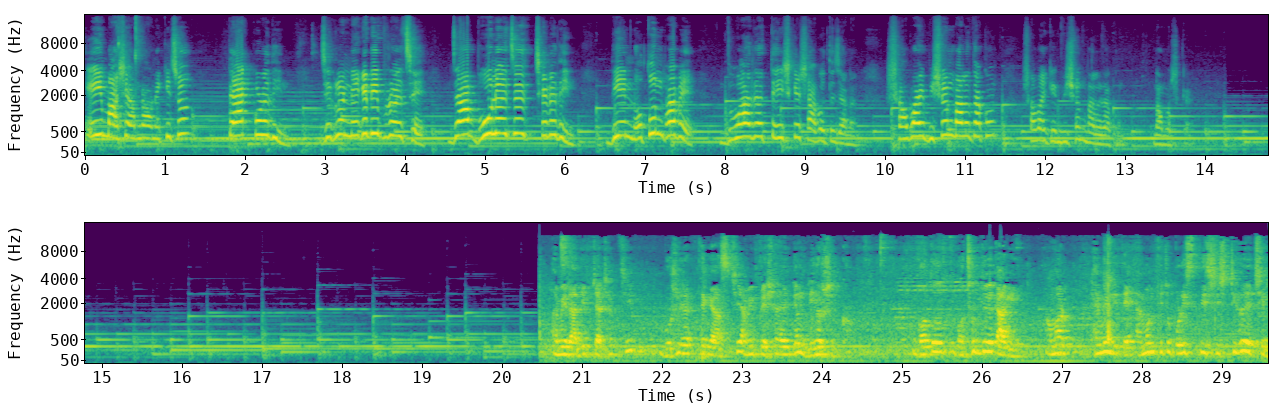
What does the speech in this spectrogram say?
এই মাসে আমরা অনেক কিছু ত্যাগ করে দিন। যেগুলো নেগেটিভ রয়েছে, যা ভুল হয়েছে ছেড়ে দিন। দিয়ে নতুনভাবে দু হাজার তেইশকে স্বাগত জানান। সবাই ভীষণ ভালো থাকুন। সবাইকে ভীষণ ভালো রাখুন। নমস্কার। আমি রাজীব চ্যাটার্জি, বসিরহাট থেকে আসছি। আমি পেশায় একজন গৃহশিক্ষক গত বছর দুয়েক আগে আমার ফ্যামিলিতে এমন কিছু পরিস্থিতি সৃষ্টি হয়েছিল,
